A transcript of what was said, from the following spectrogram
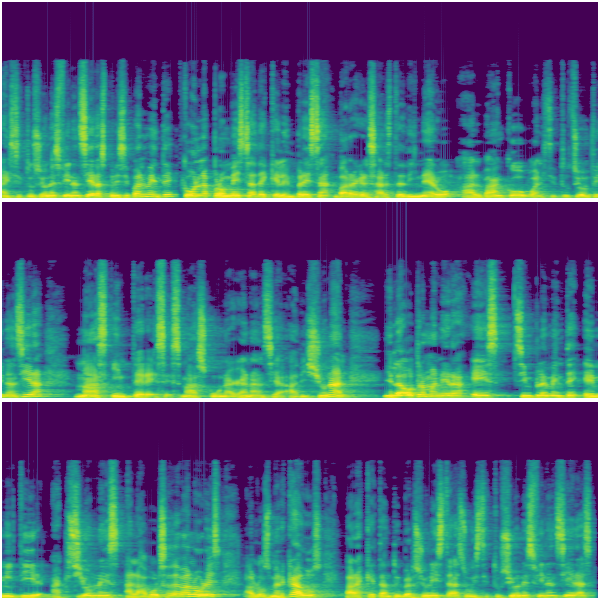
a instituciones financieras principalmente con la promesa de que la empresa va a regresar este dinero al banco o a la institución financiera más intereses, más una ganancia adicional. Y la otra manera es simplemente emitir acciones a la bolsa de valores, a los mercados, para que tanto inversionistas o instituciones financieras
